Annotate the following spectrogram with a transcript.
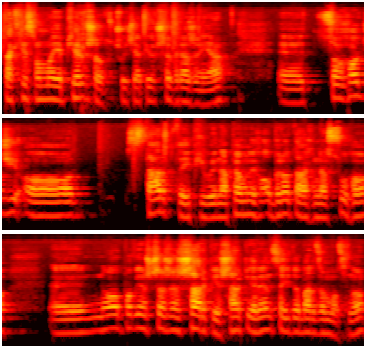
takie są moje pierwsze odczucia, pierwsze wrażenia. E, Co chodzi o start tej piły na pełnych obrotach, na sucho, e, no powiem szczerze, szarpie, szarpie ręce i to bardzo mocno.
